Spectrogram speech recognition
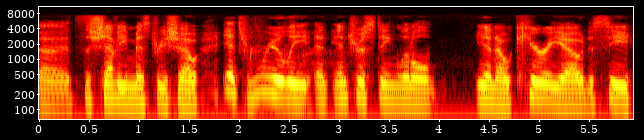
Uh, it's the Chevy Mystery Show. It's really an interesting little, you know, curio to see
